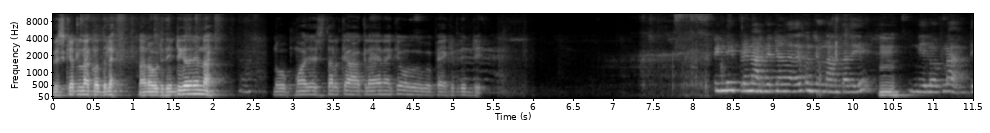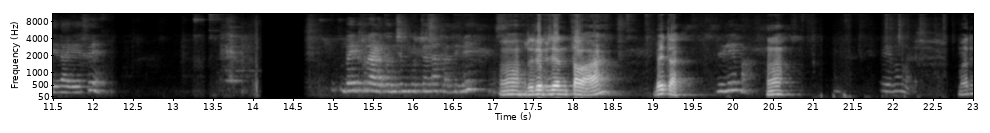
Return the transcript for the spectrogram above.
బిస్కెట్లు నాకు వద్దులే. నన్ను ఒకటి తింటి కదా నిన్న. నువ్వు ఉప్మా చేసే తలకి ఆకలి అయినాకే ఒక ప్యాకెట్ తింటి. పిండి ఇప్పుడే నానబెట్టినాను కదా కొంచెం నానుతుంది. ఈ లోపల టీ తాగేసి. బయటకు రాడు కొంచెం కూర్చొని అట్లా తిని. రిలీఫ్ చెందుతావా బయట? రిలీఫ్? మరి.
